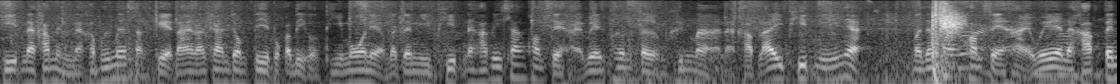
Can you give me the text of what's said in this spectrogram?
พิษนะครับเห็นไหมครับเพื่อนๆสังเกตได้นะการโจมตีปกติของทีโมเนี่ยมันจะมีพิษนะครับที่สร้างความเสียหายเวทเพิ่มเติมขึ้นมานะครับและไอ้พิษนี้เนี่ยมันจะสร้างความเสียหายเวทนะครับเป็น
